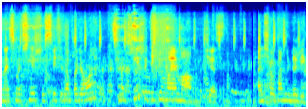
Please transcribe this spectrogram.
найсмачніший в світі Наполеон. Смачніший тільки у моєї мами, чесно. А ще там медовік.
